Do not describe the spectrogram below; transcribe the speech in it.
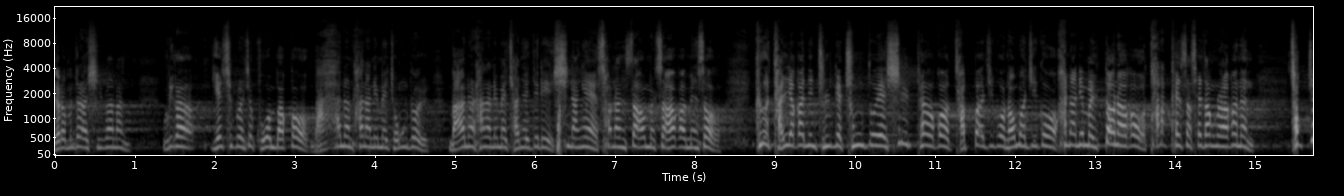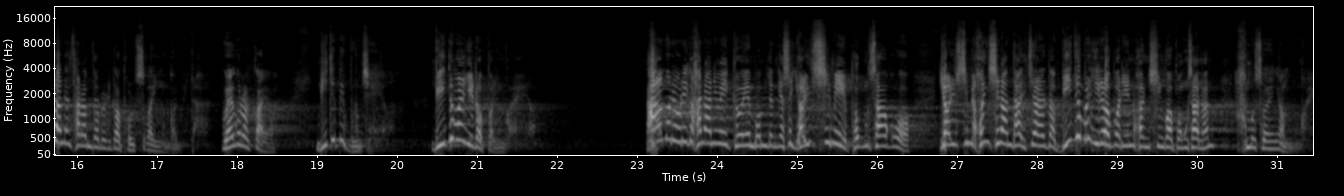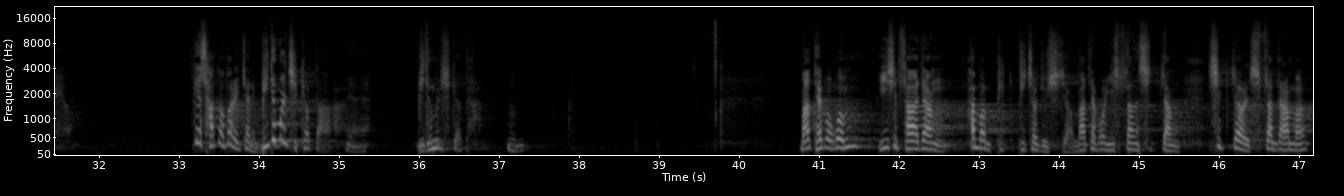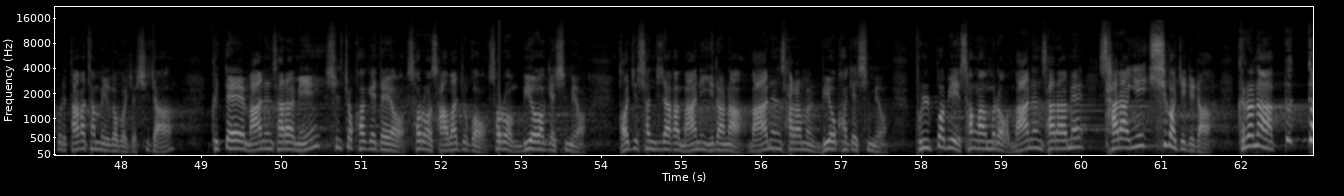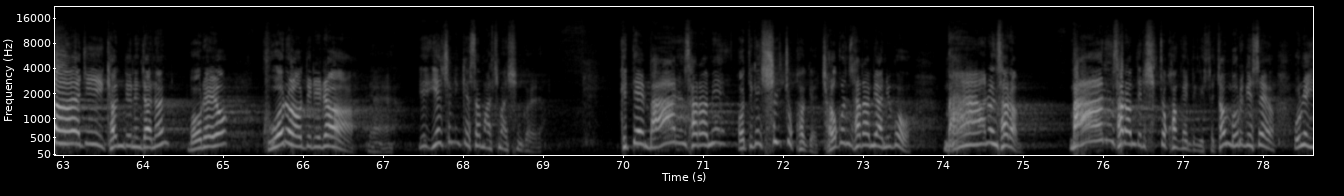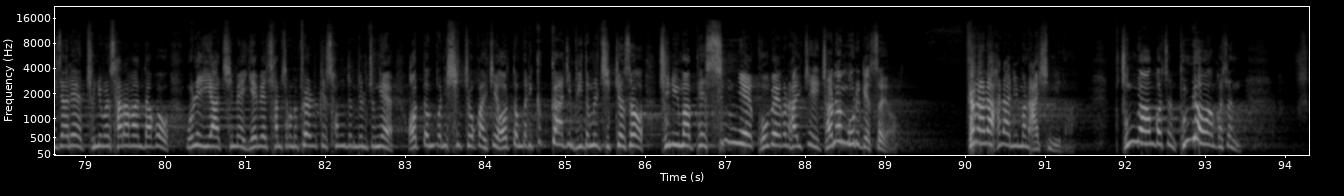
여러분들 아시지만은 우리가 예수 그리스도 구원받고 많은 하나님의 종들, 많은 하나님의 자녀들이 신앙의 선한 싸움을 쌓아가면서 그 달려가는 줄기 중도에 실패하고 자빠지고 넘어지고 하나님을 떠나고 타락해서 세상으로 나가는 적지 않은 사람들을 우리가 볼 수가 있는 겁니다. 왜 그럴까요? 믿음이 문제예요. 믿음을 잃어버린 거예요. 아무리 우리가 하나님의 교회 몸등에서 열심히 봉사하고 열심히 헌신한다 할지라도 믿음을 잃어버린 헌신과 봉사는 아무 소용이 없는 거예요. 그게 사도 바울 있잖아요. 믿음을 지켰다. 예. 믿음을 지켰다. 음. 마태복음 24장 한번 비춰주시죠. 마태복음 24장 10장 10절 13절 한번 우리 다 같이 한번 읽어보죠. 시작. 그때 많은 사람이 실족하게 되어 서로 사와주고 서로 미워하겠으며 거짓 선지자가 많이 일어나 많은 사람을 미혹하겠으며 불법이 성함으로 많은 사람의 사랑이 식어지리라. 그러나 끝까지 견디는 자는 뭐래요? 구원을 얻으리라. 예. 예수님께서 말씀하신 거예요. 그때 많은 사람이 어떻게 실족하게 적은 사람이 아니고 많은 사람 많은 사람들이 실족하게 되고 있어요. 전 모르겠어요. 오늘 이 자리에 주님을 사랑한다고 오늘 이 아침에 예배 참석하는 필라델피 성도들 중에 어떤 분이 실족할지 어떤 분이 끝까지 믿음을 지켜서 주님 앞에 승리의 고백을 할지 저는 모르겠어요. 그러나 하나님은 아십니다. 중요한 것은 분명한 것은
